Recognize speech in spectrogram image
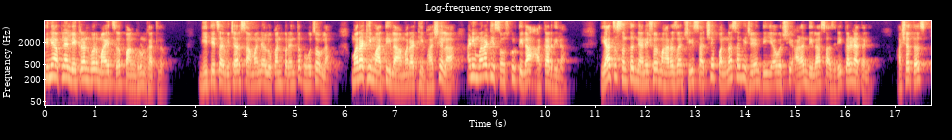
तिने आपल्या लेकरांवर मायेचं पांघरून घातलं. गीतेचा विचार सामान्य लोकांपर्यंत पोहोचवला. मराठी मातीला मराठी भाषेला आणि मराठी संस्कृतीला आकार दिला. याच संत ज्ञानेश्वर महाराजांची सातशे पन्नासावी जयंती यावर्षी आळंदीला साजरी करण्यात आली. अशातच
